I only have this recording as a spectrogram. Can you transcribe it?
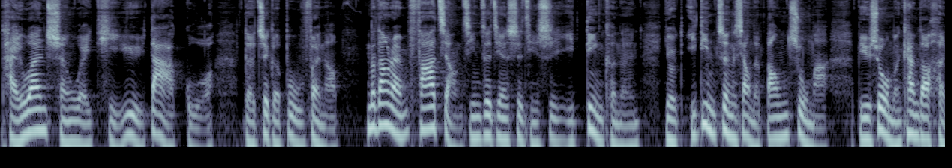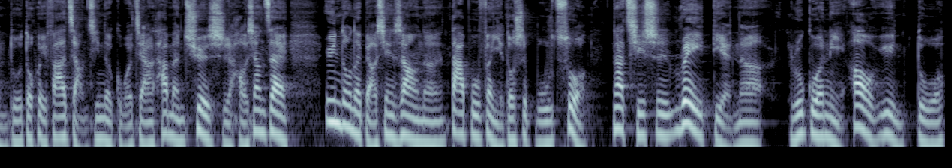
台湾成为体育大国的这个部分呢？那当然，发奖金这件事情是一定可能有一定正向的帮助嘛。比如说，我们看到很多都会发奖金的国家，他们确实好像在运动的表现上呢，大部分也都是不错。那其实瑞典呢，如果你奥运夺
